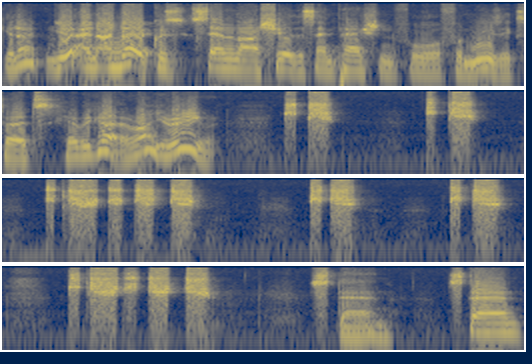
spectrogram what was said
You know, you, and I know because Stan and I share the same passion for, for music. So it's here we go. All right, you ready? Stan, Stan,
